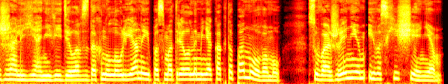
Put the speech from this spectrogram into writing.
«Жаль, я не видела», — вздохнула Ульяна и посмотрела на меня как-то по-новому, с уважением и восхищением.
